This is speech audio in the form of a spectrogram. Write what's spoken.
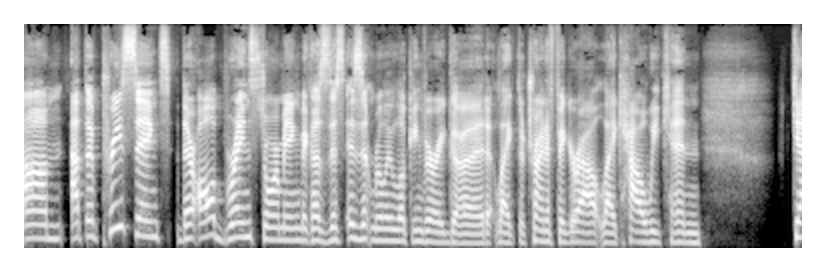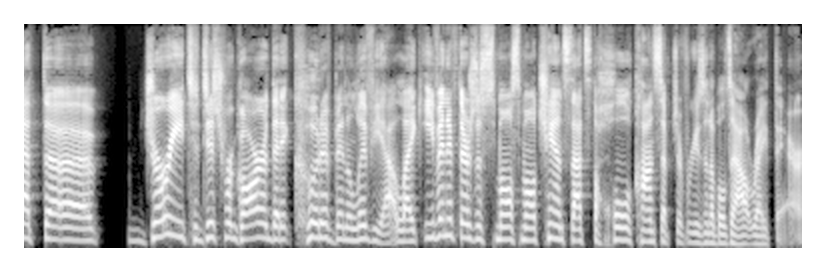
Um, at the precinct, they're all brainstorming because this isn't really looking very good. Like they're trying to figure out like how we can get the jury to disregard that it could have been Olivia. Like, even if there's a small, small chance, that's the whole concept of reasonable doubt right there.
